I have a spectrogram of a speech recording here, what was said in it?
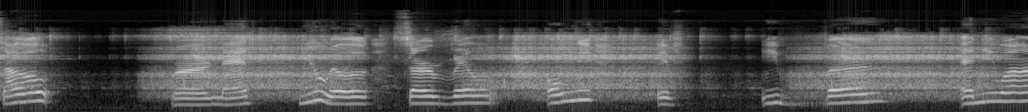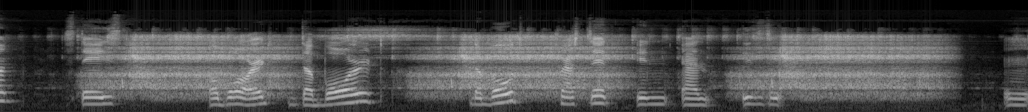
So, Bernard, you will survive only if if even anyone stays aboard the board the boat crashed in an easy uh,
